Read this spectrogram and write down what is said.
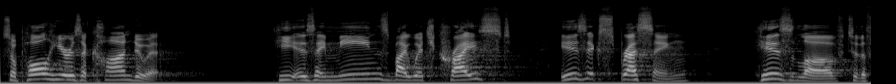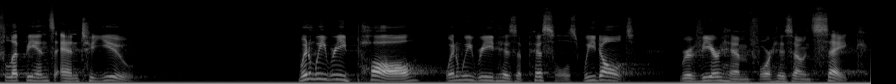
So, Paul here is a conduit. He is a means by which Christ is expressing his love to the Philippians and to you. When we read Paul, when we read his epistles, we don't revere him for his own sake.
